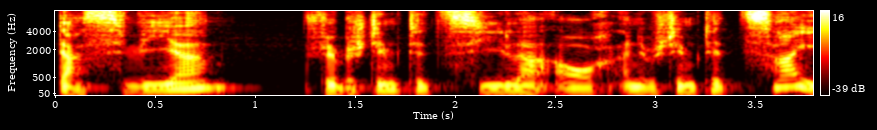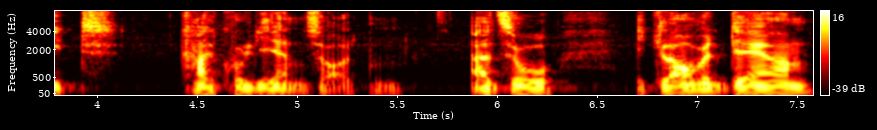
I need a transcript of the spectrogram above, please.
dass wir für bestimmte Ziele auch eine bestimmte Zeit kalkulieren sollten. Also ich glaube, der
